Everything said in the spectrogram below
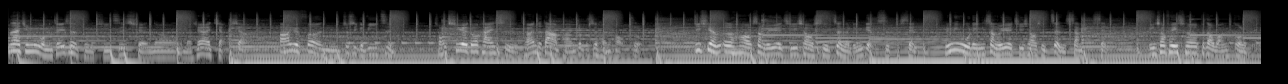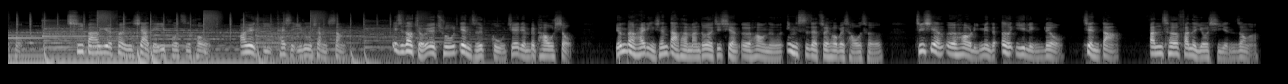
那在进入我们这一次的主题之前呢，我们先来讲一下，八月份就是一个 V 字，从七月多开始，台湾的大盘就不是很好做。机器人二号上个月绩效是正的零点四 percent，零零五零上个月绩效是正三 percent。营销飞车不知道玩够了没？后七八月份下跌一波之后，八月底开始一路向上，一直到九月初电子股接连被抛售，原本还领先大盘蛮多的机器人二号呢，硬是在最后被超车。机器人二号里面的二一零六建大翻车翻的尤其严重啊！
